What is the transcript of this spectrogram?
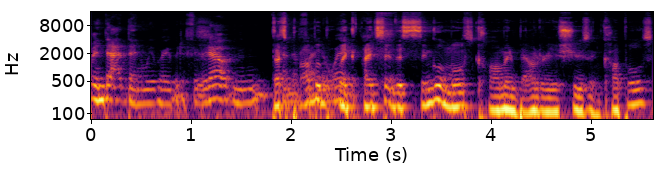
and that then we were able to figure it out and That's kind of find a probably like I'd say the single most common boundary issues in couples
